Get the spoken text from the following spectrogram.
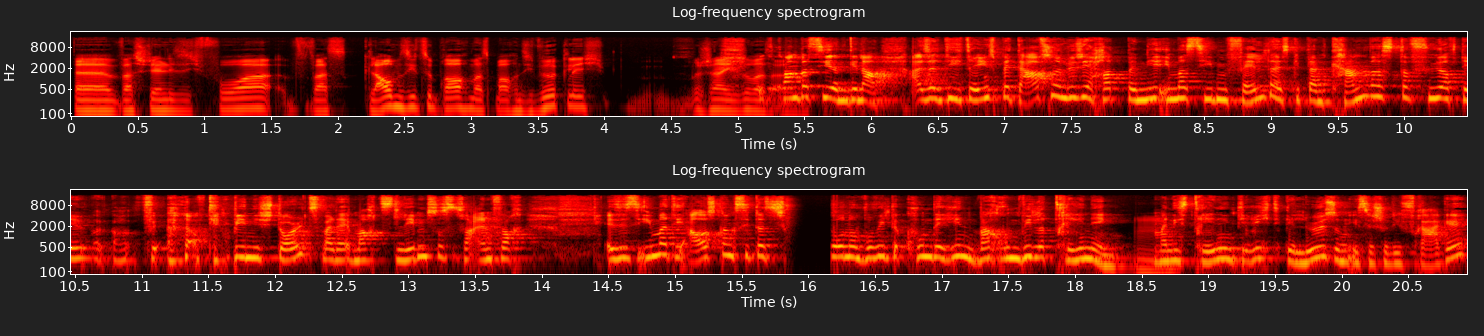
äh, was stellen die sich vor, was glauben sie zu brauchen, was brauchen sie wirklich? Wahrscheinlich sowas. Das kann passieren, genau. Also die Trainingsbedarfsanalyse hat bei mir immer sieben Felder. Es gibt ein Canvas dafür, auf den, auf den bin ich stolz, weil er macht das Leben so, so einfach. Es ist immer die Ausgangssituation und wo will der Kunde hin? Warum will er Training? Mhm. Man ist Training die richtige Lösung, ist ja schon die Frage.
